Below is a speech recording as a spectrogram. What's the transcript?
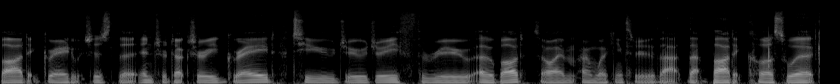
Bardic grade, which is the introductory grade to Druidry through OBOD. So I'm I'm working through that that Bardic coursework.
